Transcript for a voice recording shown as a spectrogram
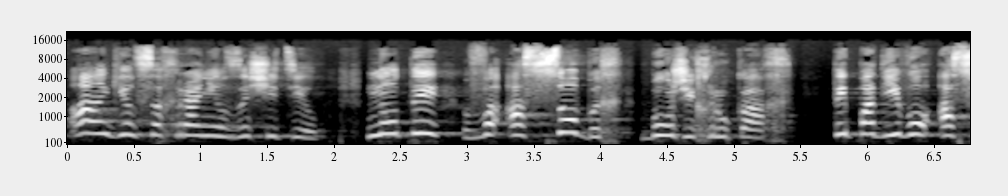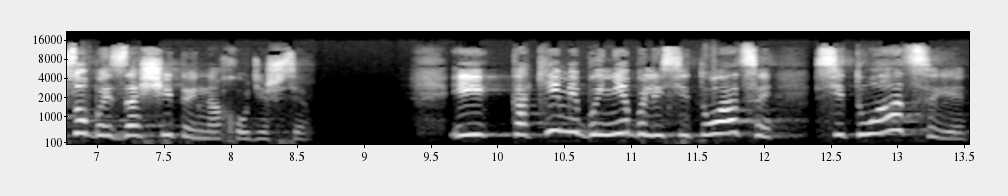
ангел сохранил, защитил. Но ты в особых Божьих руках. Ты под его особой защитой находишься. И какими бы ни были ситуации, ситуации,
